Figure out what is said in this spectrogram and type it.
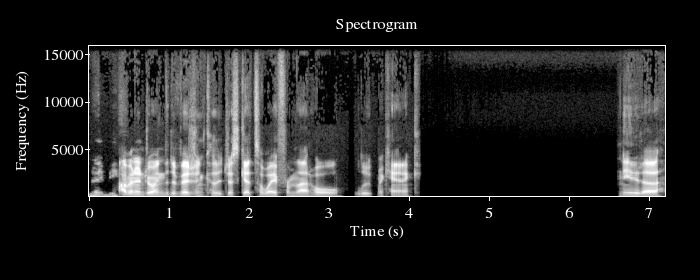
Maybe. I've been enjoying the division because it just gets away from that whole loot mechanic. Needed a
